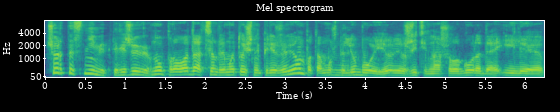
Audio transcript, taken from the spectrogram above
черт с ними, переживем. Ну, провода в центре мы точно переживем, потому что да. любой житель нашего города или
